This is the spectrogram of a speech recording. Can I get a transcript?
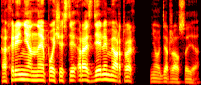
«Охрененные почести! Раздели мертвых!» — не удержался я.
